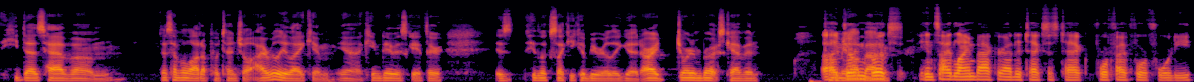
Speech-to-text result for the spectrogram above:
he does have um does have a lot of potential. I really like him. Yeah, Keem Davis Gaither is he looks like he could be really good. All right, Jordan Brooks, Kevin. Uh, Jordan about him. Brooks, inside linebacker out of Texas Tech, 4'5", 40.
